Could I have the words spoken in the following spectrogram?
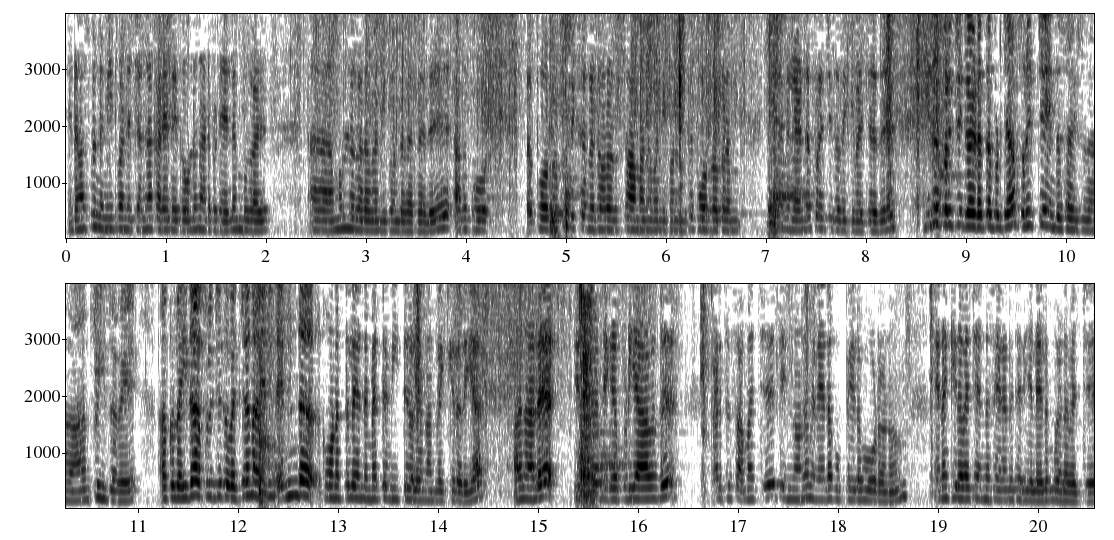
என் ஹஸ்பண்ட் மீட் பண்ணிச்சேன்னா கடையில் உள்ள நடப்பட்ட எலும்புகள் முள்ளுகளை வண்டி கொண்டு வர்றது. அது போ போடுற சிக்ஸ் ஹண்ட்ரட் டாலர் சாமான் வண்டி கொண்டு வந்து போடுற கிழமை ஃப்ரிட்ஜுக்கு கதைக்கு வச்சது? இதை ஃப்ரிட்ஜுக்கு எடுத்து பிடிச்சா ஃப்ரிட்ஜே இந்த சைஸில் தான் ஃப்ரீசரே அதுக்குள்ள இதை ஃப்ரிட்ஜுக்கு வச்சா நான் எந்த- கோணத்தில் இந்த மெட்ட மீட்டுகளை நான் வைக்கிறதையா அதனால இது இன்னைக்கு எப்படியாவது அடுத்து சமைச்சு தின்னணும் இல்லைன்னா குப்பையில போடணும். எனக்கு இதை வச்சு என்ன செய்யணும்னு தெரியல எலும்புகளை வச்சு.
